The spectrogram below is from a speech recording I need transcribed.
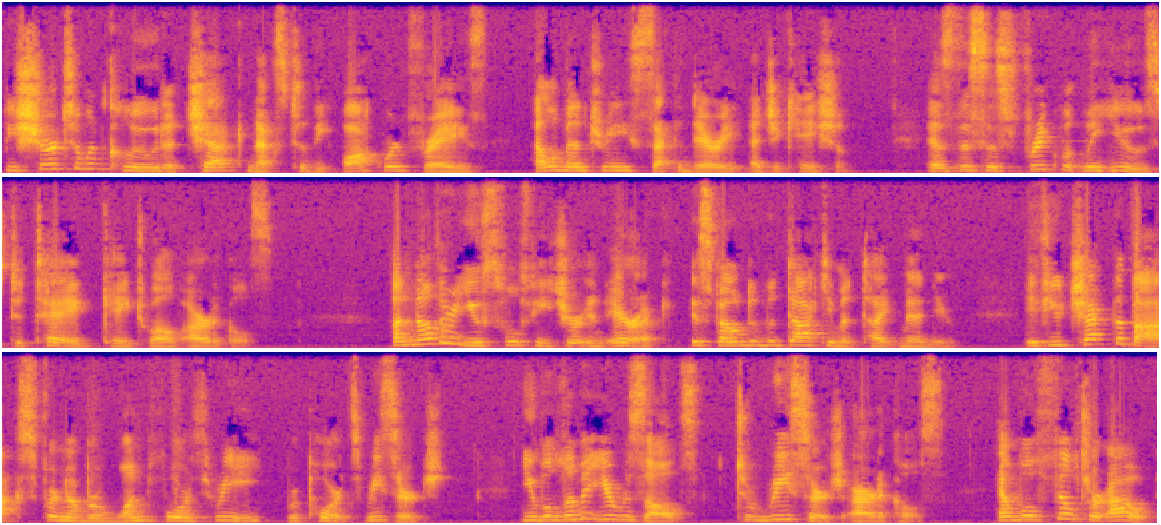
be sure to include a check next to the awkward phrase elementary secondary education as this is frequently used to tag K-12 articles. Another useful feature in ERIC is found in the Document Type menu. If you check the box for number 143, Reports Research, you will limit your results to research articles and will filter out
